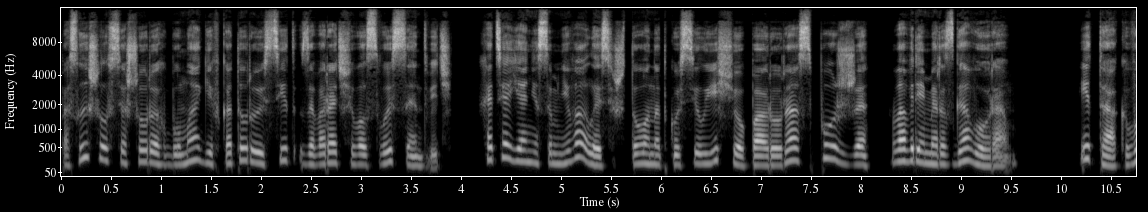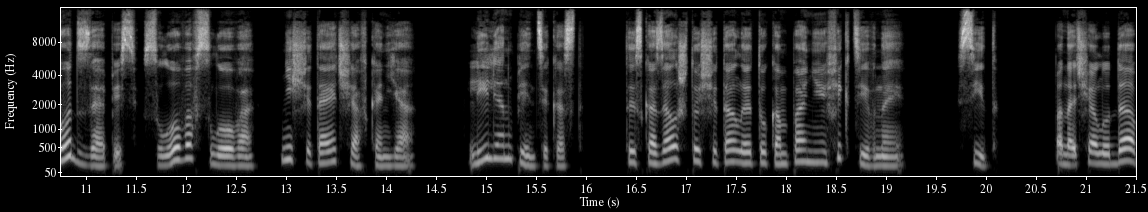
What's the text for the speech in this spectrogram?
Послышался шорох бумаги, в которую Сид заворачивал свой сэндвич, хотя я не сомневалась, что он откусил еще пару раз позже, во время разговора. Итак, вот запись, слово в слово, не считая чавканья. Лилиан Пентикост, ты сказал, что считал эту компанию фиктивной. Сид. Поначалу да,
